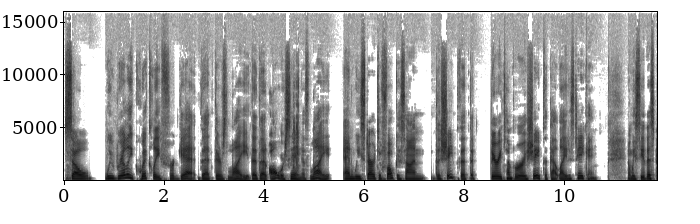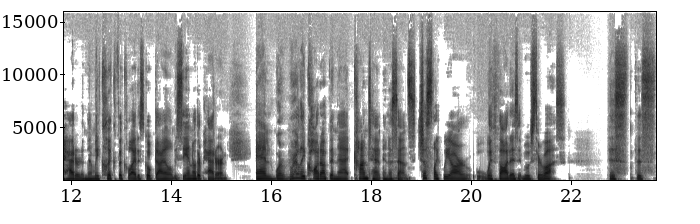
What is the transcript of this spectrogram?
So we really quickly forget that there's light, that that all we're seeing is light, and we start to focus on the shape that the very temporary shape that that light is taking. And we see this pattern and then we click the kaleidoscope dial and we see another pattern and we're really caught up in that content in a sense, just like we are with thought as it moves through us. This, this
